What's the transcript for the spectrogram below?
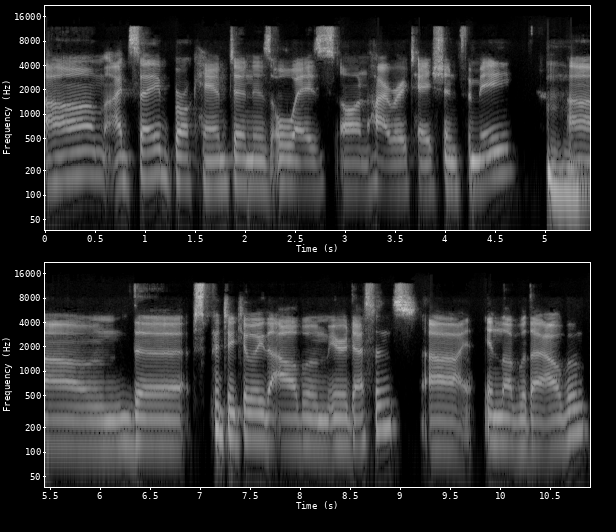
Um, I'd say Brockhampton is always on high rotation for me. Mm-hmm. Um, the particularly the album Iridescence. Uh, in love with that album.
